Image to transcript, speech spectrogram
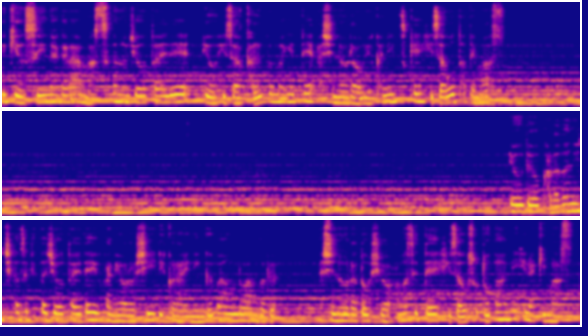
息を吸いながらまっすぐの状態で両膝軽く曲げて足の裏を床につけ膝を立てます。両腕を体に近づけた状態で床に下ろしリクライニングバウンドアングル足の裏同士を合わせて膝を外側に開きます。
